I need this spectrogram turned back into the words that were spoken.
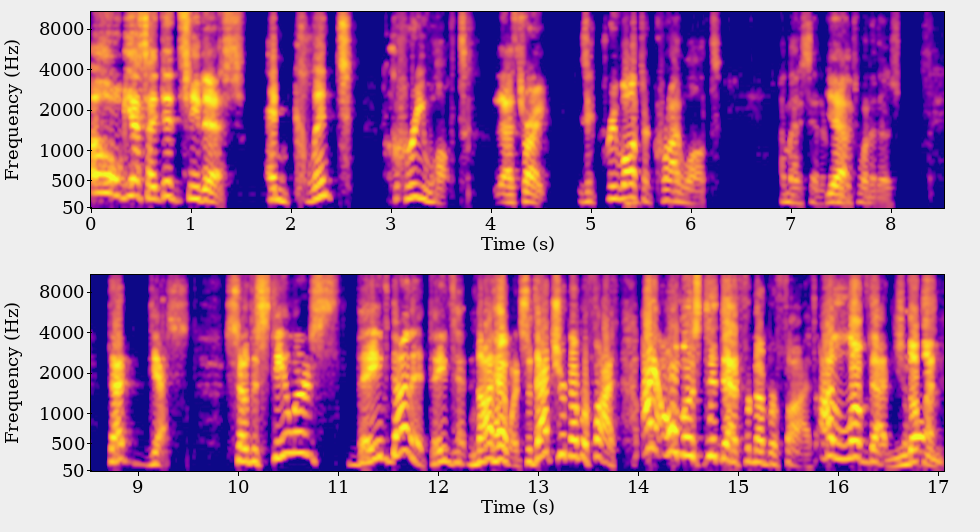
Oh, yes, I did see this. And Clint Kriewaldt. That's right. Is it Krewalt or Krywalt? I might have said it. Yeah. It's one of those. That, yes. So the Steelers, they've done it. They've not had one. So that's your number five. I almost did that for number five. I love that. Choice. None,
